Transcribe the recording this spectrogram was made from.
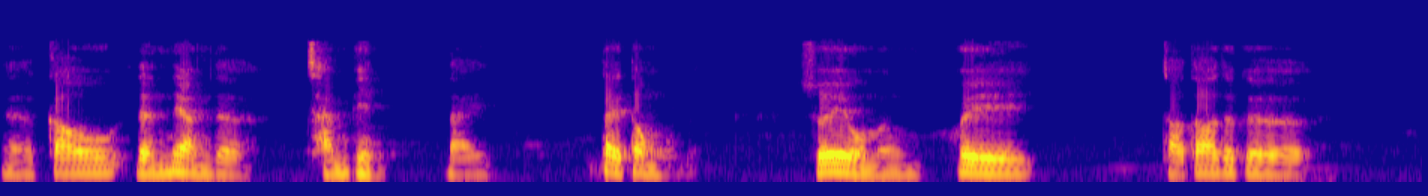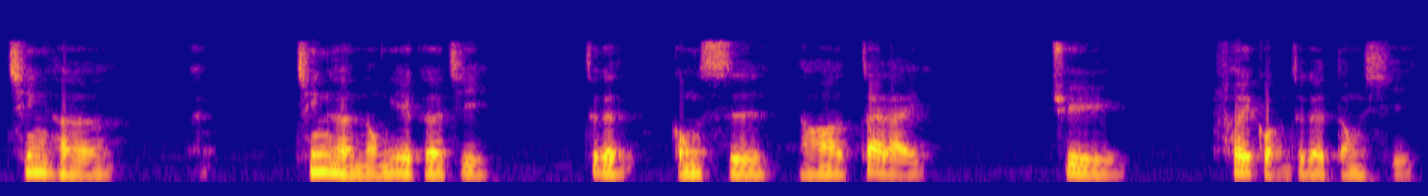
呃高能量的产品来带动我们，所以我们会找到这个钦禾。钦禾农业科技这个公司，然后再来去推广这个东西，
